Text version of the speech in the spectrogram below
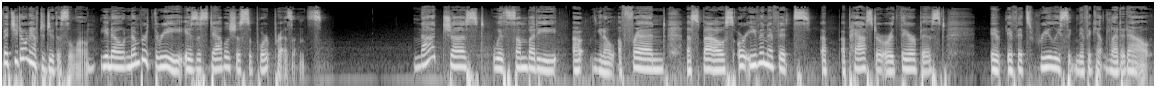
but you don't have to do this alone. You know, number three is establish a support presence. Not just with somebody, uh, you know, a friend, a spouse, or even if it's a, a pastor or a therapist, if, if it's really significant, let it out.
